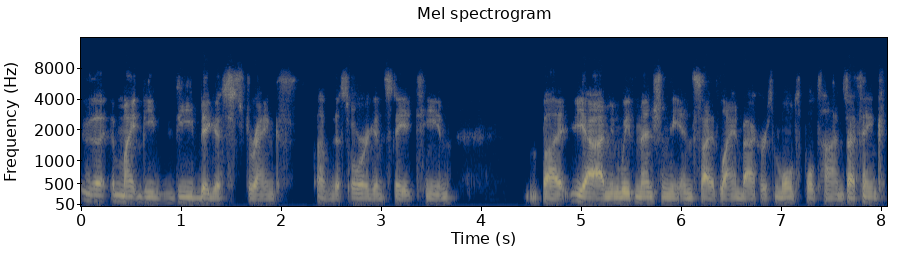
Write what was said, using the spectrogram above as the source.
it might be the biggest strength of this Oregon State team. But yeah, I mean, we've mentioned the inside linebackers multiple times. I think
